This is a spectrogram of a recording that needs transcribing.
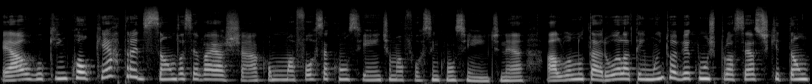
é algo que em qualquer tradição você vai achar como uma força consciente e uma força inconsciente, né? A Lua no tarô, ela tem muito a ver com os processos que estão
